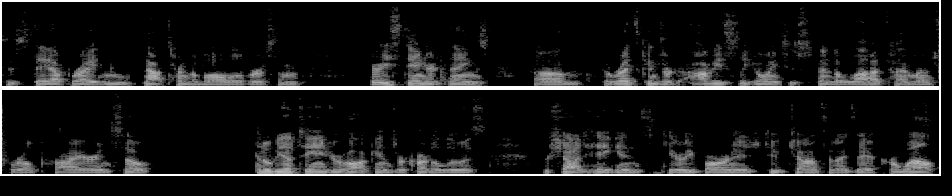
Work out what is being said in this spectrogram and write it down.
to stay upright and not turn the ball over. Some very standard things. Um, the Redskins are obviously going to spend a lot of time on Terrelle Pryor, and so it'll be up to Andrew Hawkins, Ricardo Louis, Rashard Higgins, Gary Barnidge, Duke Johnson, Isaiah Crowell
